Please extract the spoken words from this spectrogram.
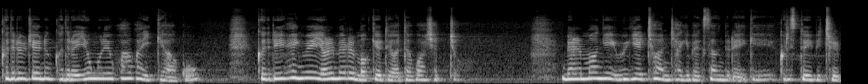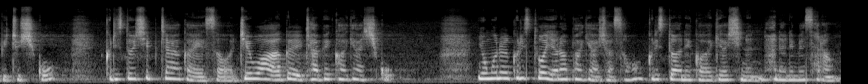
그들의 죄는 그들의 영혼에 화가 있게 하고 그들이 행위의 열매를 먹게 되었다고 하셨죠. 멸망이 위기에 처한 자기 백성들에게 그리스도의 빛을 비추시고 그리스도 십자가에서 죄와 악을 자백하게 하시고 영혼을 그리스도와 연합하게 하셔서 그리스도 안에 거하게 하시는 하나님의 사랑,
